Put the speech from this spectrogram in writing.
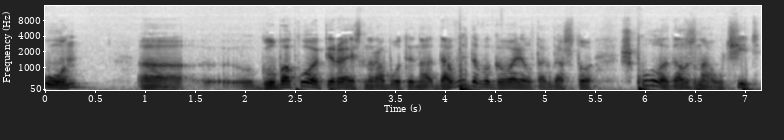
Он, э, глубоко опираясь на работы на Давыдова, говорил тогда, что школа должна учить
